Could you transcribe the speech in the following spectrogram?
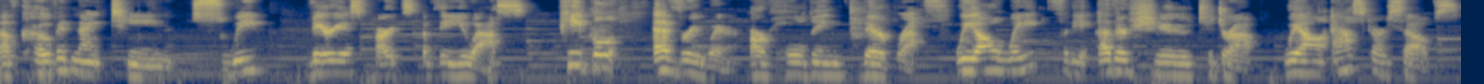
of COVID 19 sweep various parts of the US, people everywhere are holding their breath. We all wait for the other shoe to drop. We all ask ourselves,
